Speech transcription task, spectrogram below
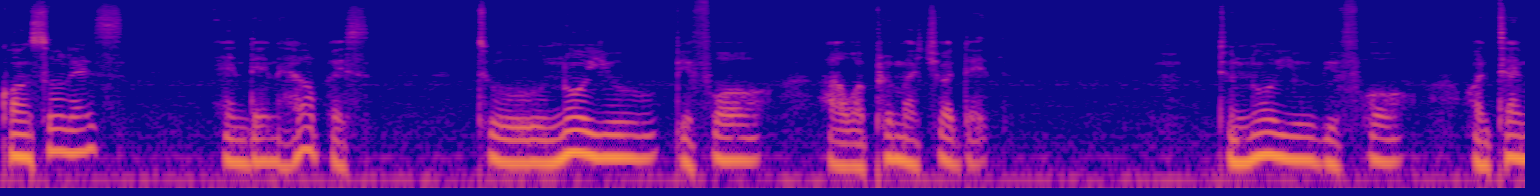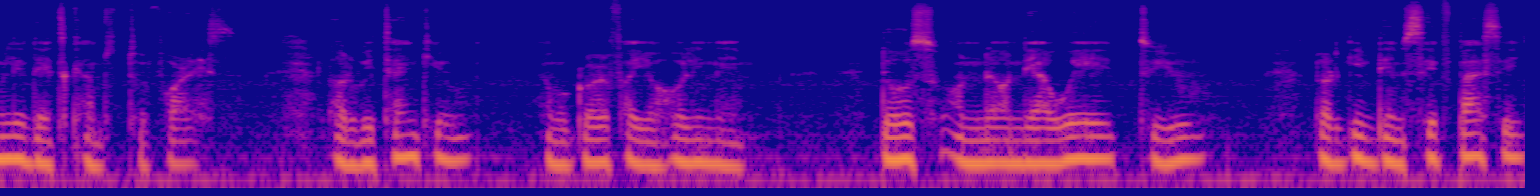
console us, and then help us to know you before our premature death. To know you before untimely death comes to for us. Lord, we thank you and we glorify your holy name. Those on, the, on their way to you, Lord, give them safe passage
